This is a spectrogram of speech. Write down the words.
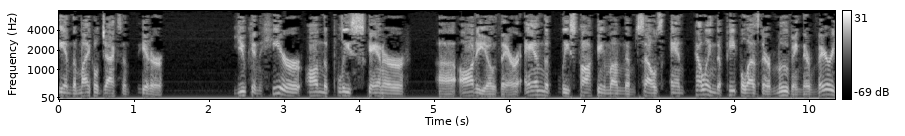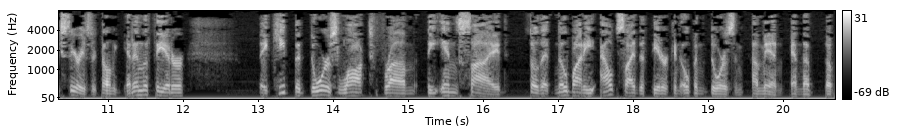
in the Michael Jackson Theater, you can hear on the police scanner uh, audio there and the police talking among themselves and telling the people as they're moving. They're very serious. They're telling them, get in the theater. They keep the doors locked from the inside so that nobody outside the theater can open the doors and come in. And the, the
